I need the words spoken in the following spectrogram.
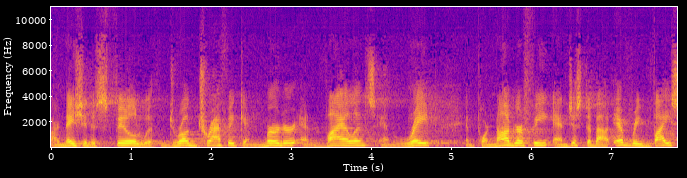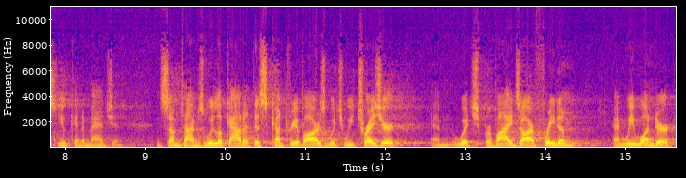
Our nation is filled with drug traffic and murder and violence and rape and pornography and just about every vice you can imagine. And sometimes we look out at this country of ours, which we treasure and which provides our freedom, and we wonder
